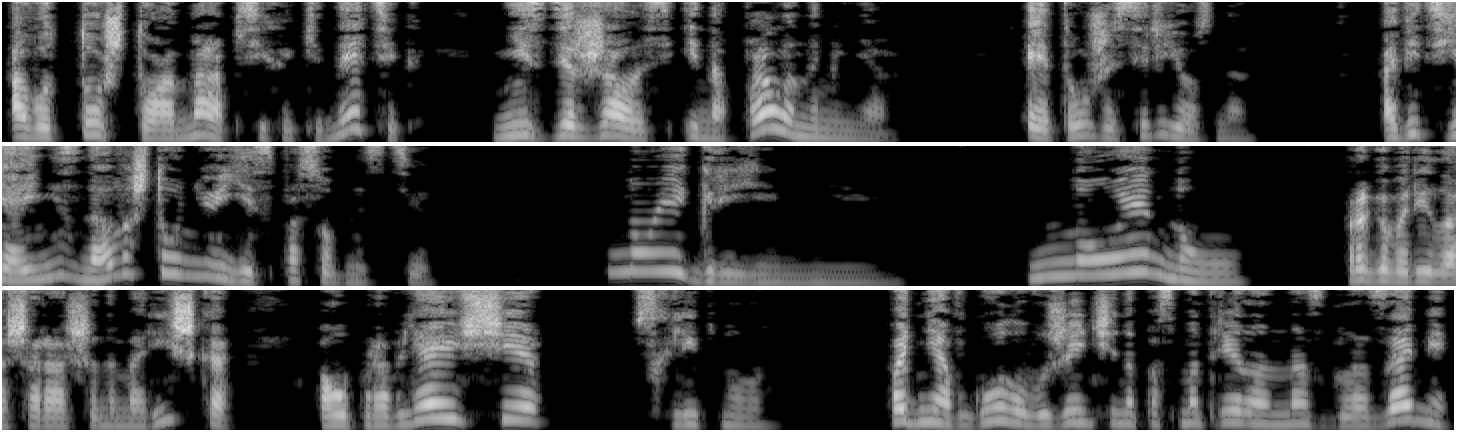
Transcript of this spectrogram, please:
а вот то, что она, психокинетик, не сдержалась и напала на меня, это уже серьезно. А ведь я и не знала, что у нее есть способности. Ну и Гримми, ну и ну, проговорила ошарашенно Маришка, а управляющая всхлипнула. Подняв голову, женщина посмотрела на нас глазами,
